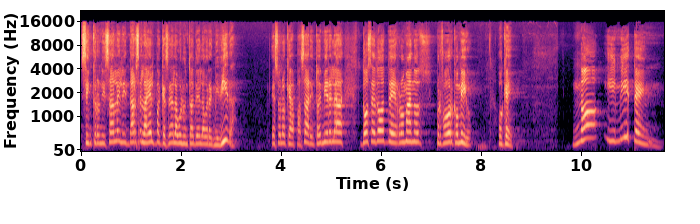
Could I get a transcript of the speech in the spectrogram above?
sincronizarla y lindársela a Él para que sea la voluntad de Él ahora en mi vida. Eso es lo que va a pasar. Entonces, mire la 12.2 de Romanos, por favor, conmigo. Ok. No imiten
